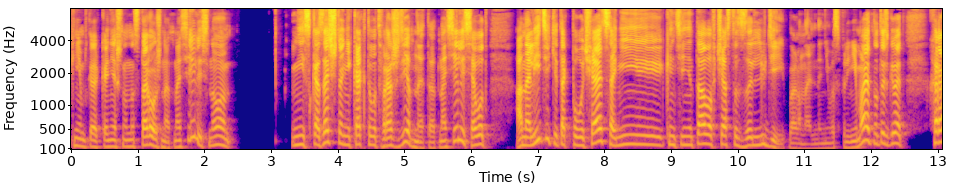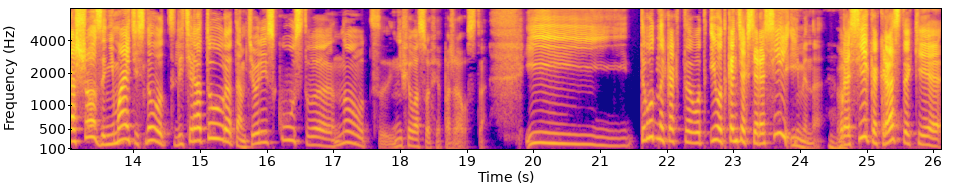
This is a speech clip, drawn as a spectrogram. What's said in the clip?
к ним, конечно, настороженно относились, но не сказать, что они как-то вот враждебно это относились, а вот аналитики, так получается, они континенталов часто за людей банально не воспринимают. Ну, то есть говорят, хорошо, занимайтесь, ну, вот литература, там, теория искусства, ну, вот не философия, пожалуйста. И трудно как-то вот... И вот в контексте России именно. Mm-hmm. В России как раз-таки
